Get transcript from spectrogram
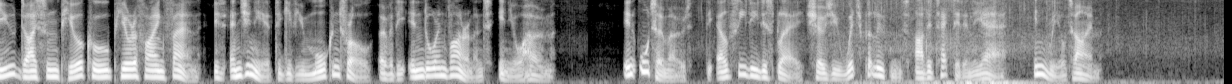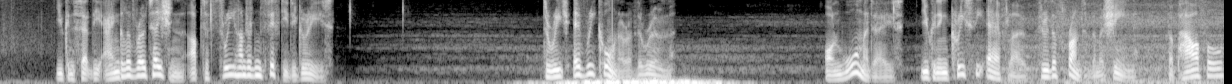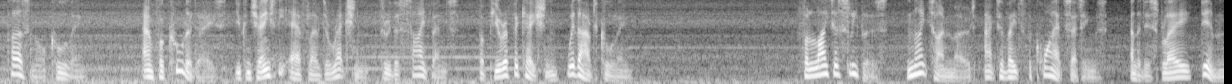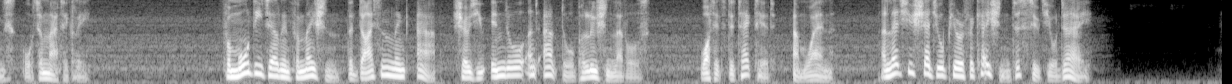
New Dyson PureCool purifying fan is engineered to give you more control over the indoor environment in your home. In auto mode, the LCD display shows you which pollutants are detected in the air in real time. You can set the angle of rotation up to 350 degrees to reach every corner of the room. On warmer days, you can increase the airflow through the front of the machine for powerful personal cooling. And for cooler days, you can change the airflow direction through the side vents for purification without cooling. For lighter sleepers, nighttime mode activates the quiet settings and the display dims automatically. For more detailed information, the Dyson Link app shows you indoor and outdoor pollution levels, what it's detected and when, and lets you schedule purification to suit your day.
